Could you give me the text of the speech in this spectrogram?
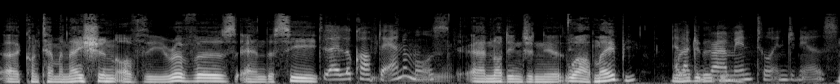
uh, contamination of the rivers and the sea, Do they look after animals and not engineers. Well, maybe. And like Maybe they do. environmental engineers?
